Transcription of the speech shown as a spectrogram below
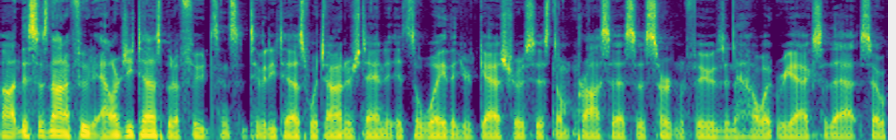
uh, this is not a food allergy test, but a food sensitivity test, which I understand it's the way that your gastro system processes certain foods and how it reacts to that. So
